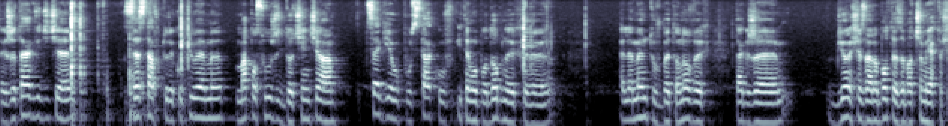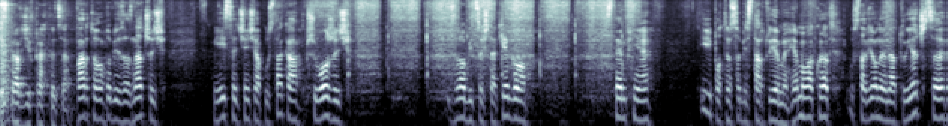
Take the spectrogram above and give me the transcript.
Także tak jak widzicie, zestaw, który kupiłem ma posłużyć do cięcia cegieł, pustaków i temu podobnych e, elementów betonowych, także biorę się za robotę, zobaczymy jak to się sprawdzi w praktyce. Warto sobie zaznaczyć miejsce cięcia pustaka, przyłożyć, zrobić coś takiego wstępnie i potem sobie startujemy. Ja mam akurat ustawione na trójeczce,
